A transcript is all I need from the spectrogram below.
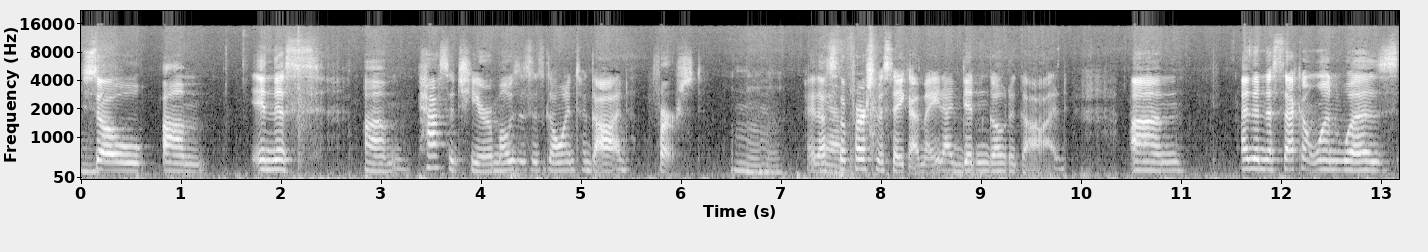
So, um, in this um, passage here, Moses is going to God 1st Okay, that's Yeah. the first mistake I made. I didn't go to God. Um, and then the second one was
